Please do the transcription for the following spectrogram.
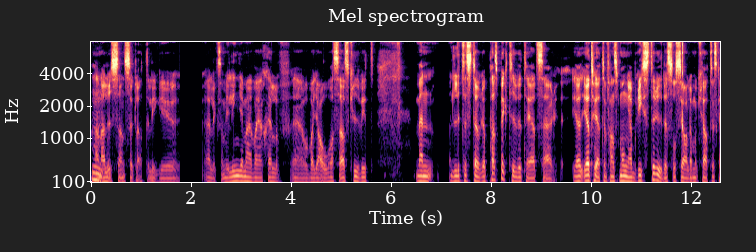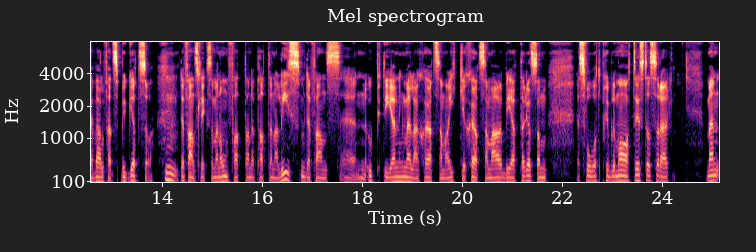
mm. analysen såklart. Det ligger ju liksom i linje med vad jag själv eh, och vad jag och Åsa har skrivit. Men lite större perspektivet är att så här, jag, jag, tror att det fanns många brister i det socialdemokratiska välfärdsbygget. Så. Mm. Det fanns liksom en omfattande paternalism, det fanns en uppdelning mellan skötsamma och icke skötsamma arbetare som är svårt problematiskt och sådär. Men,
